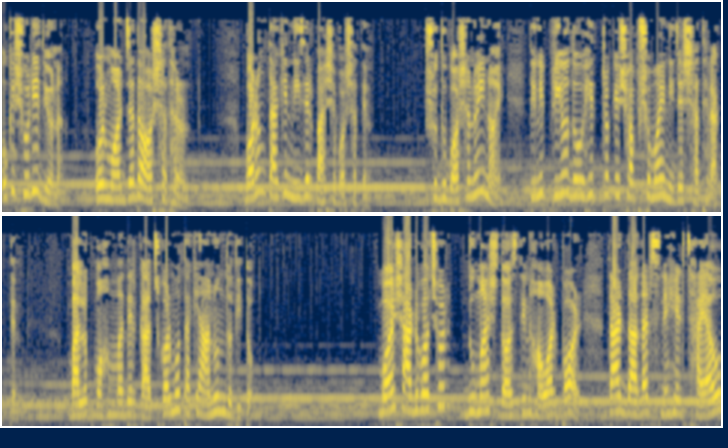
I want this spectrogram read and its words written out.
ওকে সরিয়ে দিও না, ওর মর্যাদা অসাধারণ। বরং তাকে নিজের পাশে বসাতেন। শুধু বসানোই নয়, তিনি প্রিয় দৌহিত্রকে সবসময় নিজের সাথে রাখতেন। বালক মোহাম্মদের কাজকর্ম তাকে আনন্দ দিত। বয়স আট বছর, দু মাস দশ দিন হওয়ার পর তার দাদার স্নেহের ছায়াও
